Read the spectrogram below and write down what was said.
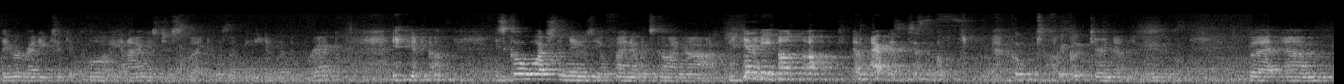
They were ready to deploy, and I was just like, it was like being hit with a brick, you know? He's go watch the news, you'll find out what's going on. And he hung up, and I was just like, quickly turned on the news. But, um,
